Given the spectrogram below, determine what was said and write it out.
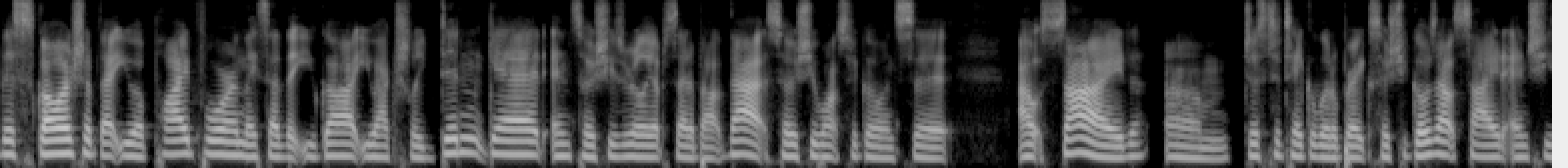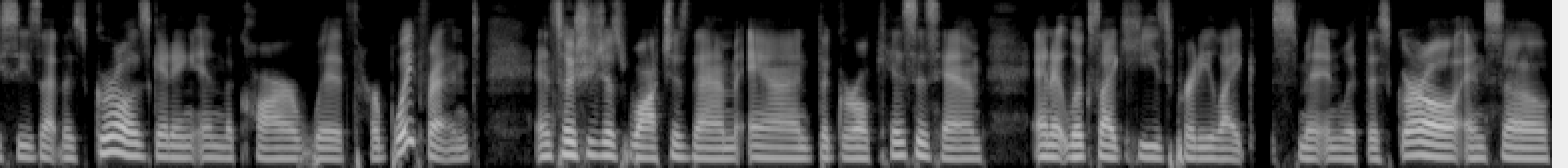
this scholarship that you applied for and they said that you got, you actually didn't get. And so she's really upset about that. So she wants to go and sit outside um, just to take a little break. So she goes outside and she sees that this girl is getting in the car with her boyfriend. And so she just watches them and the girl kisses him. And it looks like he's pretty like smitten with this girl. And so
